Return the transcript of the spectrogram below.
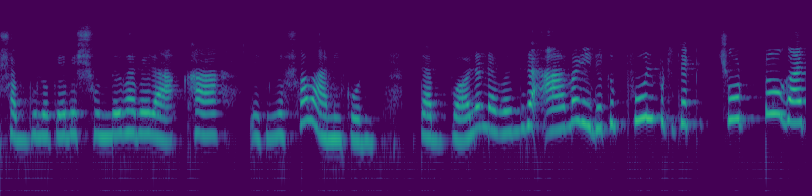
সবগুলোকে বেশ সুন্দরভাবে রাখা, এগুলো সব আমি করি তা বলো না বন্ধুরা, আমার এই দেখো ফুল ফুটেছে, একটা ছোট্ট গাছ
